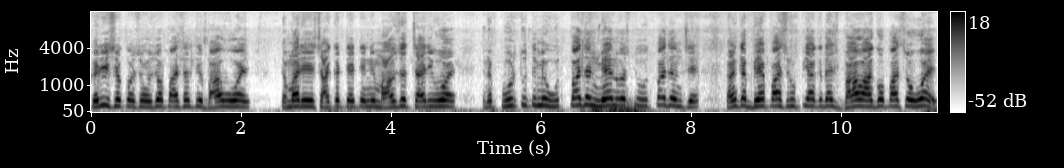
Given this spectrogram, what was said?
કરી શકો છો. જો પાછળથી ભાવ હોય, તમારી સાકર ટેટીની માવજત સારી હોય, અને પૂરતું તમે ઉત્પાદન મેન વસ્તુ ઉત્પાદન છે, કારણ કે બે, પાંચ રૂપિયા કદાચ ભાવ આગો પાછો હોય,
